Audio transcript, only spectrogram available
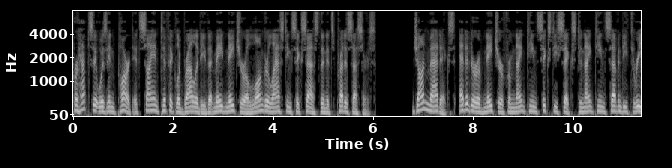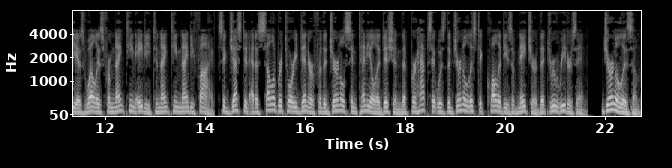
Perhaps it was in part its scientific liberality that made Nature a longer-lasting success than its predecessors. John Maddox, editor of Nature from 1966 to 1973 as well as from 1980 to 1995, suggested at a celebratory dinner for the journal's centennial edition that perhaps it was the journalistic qualities of Nature that drew readers in. Journalism,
